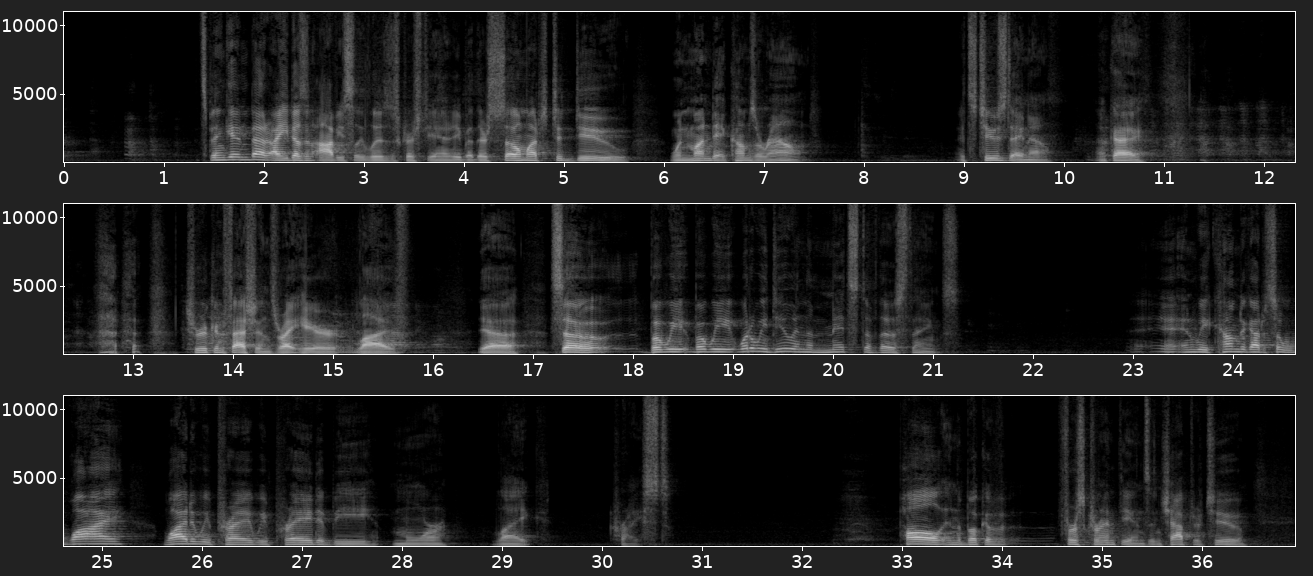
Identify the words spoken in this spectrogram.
It's been getting better. He doesn't obviously lose his Christianity, but there's so much to do when Monday comes around. It's Tuesday now. Okay. True confessions right here live. Yeah. So but we, but we, what do we do in the midst of those things? And we come to God. So why, why do we pray? We pray to be more like Christ. Paul, in the book of 1 Corinthians, in chapter 2,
